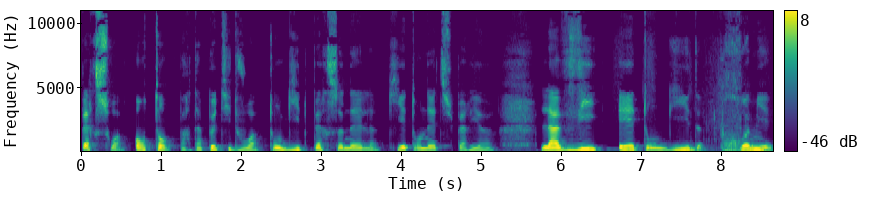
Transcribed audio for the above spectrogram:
perçois, entends par ta petite voix ton guide personnel qui est ton aide supérieure. La vie est ton guide premier.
